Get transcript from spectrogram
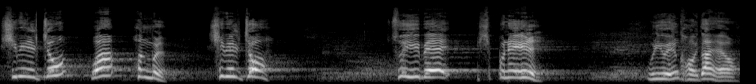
11조와 헌물. 11조. 수입의 10분의 1. 우리 교회는 거의 다 해요.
